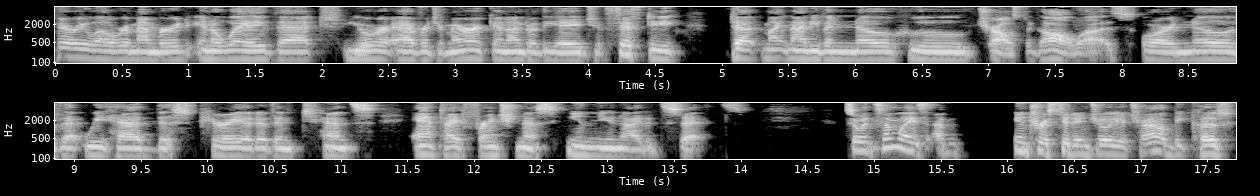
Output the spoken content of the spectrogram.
very well remembered in a way that your average american under the age of 50 might not even know who Charles de Gaulle was or know that we had this period of intense anti Frenchness in the United States. So, in some ways, I'm interested in Julia Child because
